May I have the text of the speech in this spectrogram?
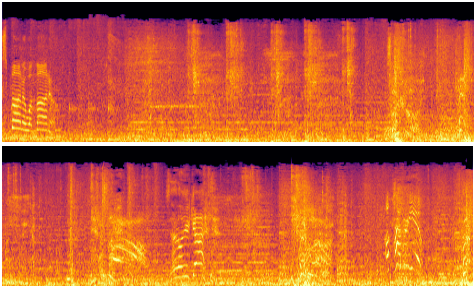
this mano a mano. Is that all you got? I'll cover you!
